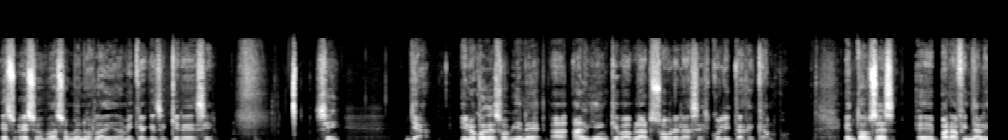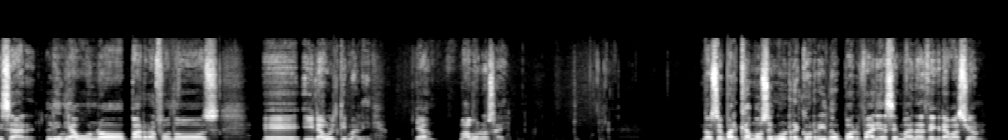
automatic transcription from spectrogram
Eso, eso es más o menos la dinámica que se quiere decir. Sí, ya. Y luego de eso viene a alguien que va a hablar sobre las escuelitas de campo. Entonces, eh, para finalizar, línea 1, párrafo 2 eh, y la última línea. ¿Ya? Vámonos ahí. Nos embarcamos en un recorrido por varias semanas de grabación.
